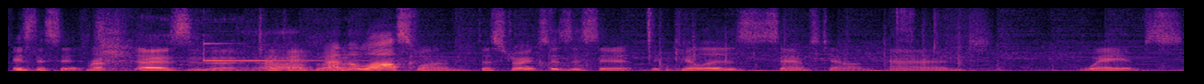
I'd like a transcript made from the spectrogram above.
Is this it? Rep- uh, this is a- Okay, oh, and the last one, The Strokes is this it, The Killers, Sam's Town, and Waves,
